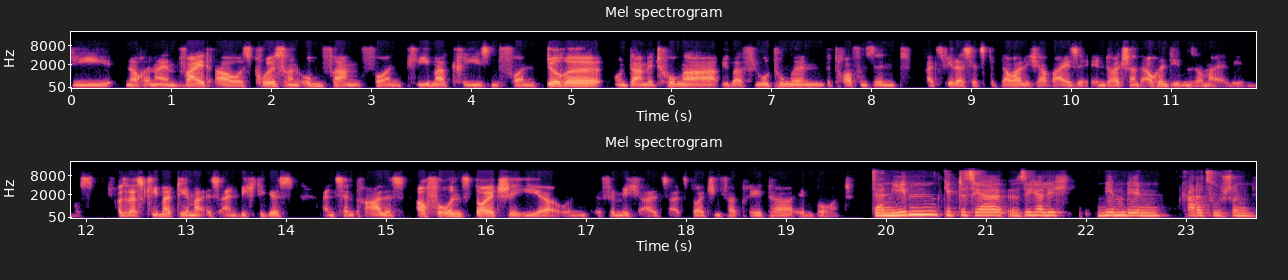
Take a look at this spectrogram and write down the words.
die noch in einem weitaus größeren Umfang von Klimakrisen, von Dürre und damit Hunger, Überflutungen betroffen sind, als wir das jetzt bedauerlicherweise in Deutschland auch in diesem Sommer erleben mussten. Also das Klimathema ist ein wichtiges, ein zentrales, auch für uns Deutsche hier und für mich als, als deutschen Vertreter im Board. Daneben gibt es ja sicherlich neben den geradezu schon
